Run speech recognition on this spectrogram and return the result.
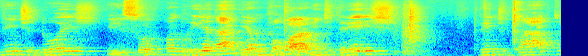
22, Isso. panturrilha tá ardendo. Vambora. 23, 24,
